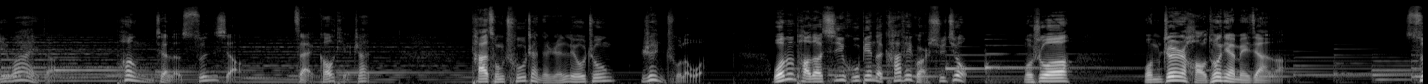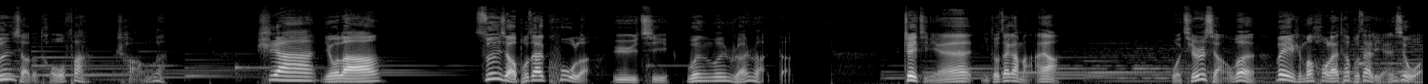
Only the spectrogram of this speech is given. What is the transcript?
意外的碰见了孙晓，在高铁站。他从出站的人流中认出了我，我们跑到西湖边的咖啡馆叙旧。我说：“我们真是好多年没见了。”孙晓的头发长了。是啊，牛郎。孙晓不再哭了，语气温温软软的。这几年你都在干嘛呀？我其实想问，为什么后来他不再联系我？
